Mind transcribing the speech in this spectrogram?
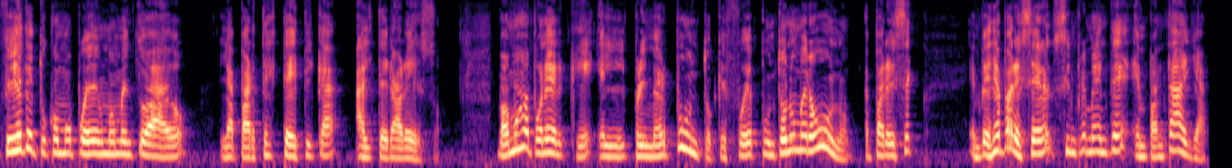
fíjate tú cómo puede en un momento dado la parte estética alterar eso. Vamos a poner que el primer punto, que fue punto número uno, aparece, en vez de aparecer simplemente en pantalla,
